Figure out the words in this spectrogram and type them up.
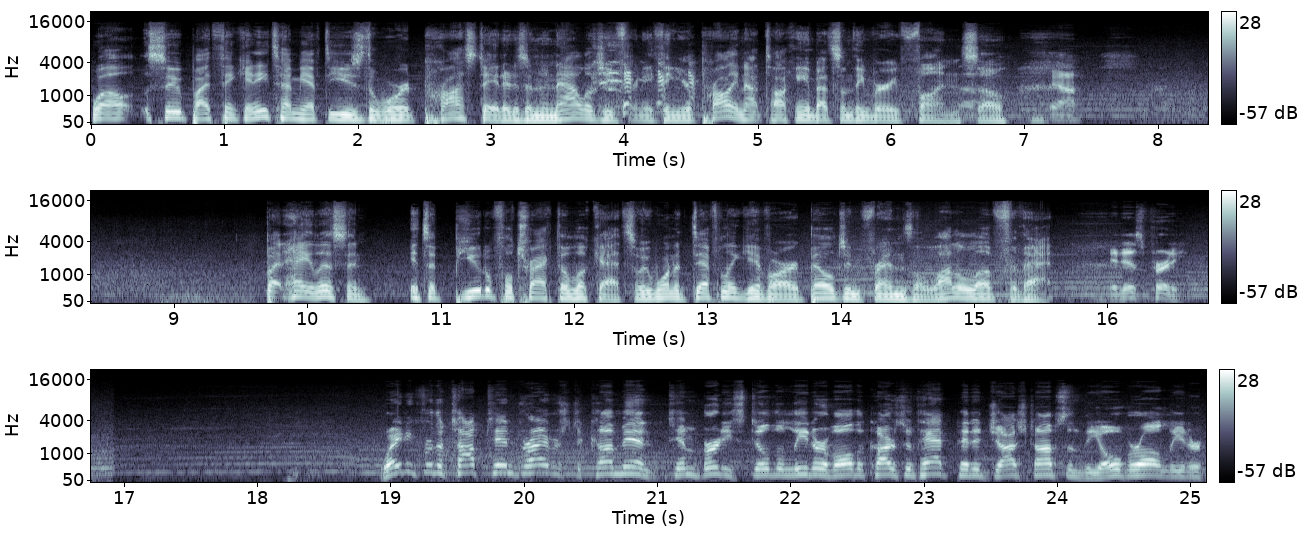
Well, Soup, I think anytime you have to use the word prostate as an analogy for anything, you're probably not talking about something very fun. So, Yeah, but hey, listen, it's a beautiful track to look at. So we want to definitely give our Belgian friends a lot of love for that. it is pretty. Waiting for the top 10 drivers to come in. Tim Bertie, still the leader of all the cars we've had pitted. Josh Thompson, the overall leader.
